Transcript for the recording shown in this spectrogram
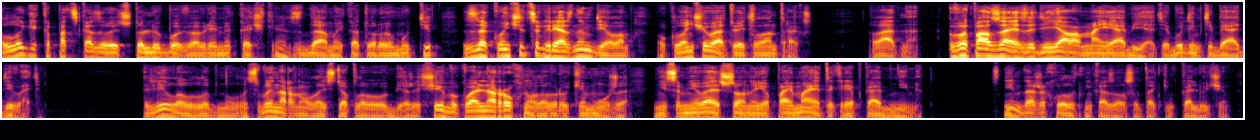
Логика подсказывает, что любовь во время качки с дамой, которую мутит, закончится грязным делом, — уклончиво ответил Антракс. — Ладно, выползай из одеяла в мои объятия, будем тебя одевать. Лила улыбнулась, вынырнула из теплого убежища и буквально рухнула в руки мужа, не сомневаясь, что он ее поймает и крепко обнимет. С ним даже холод не казался таким колючим —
